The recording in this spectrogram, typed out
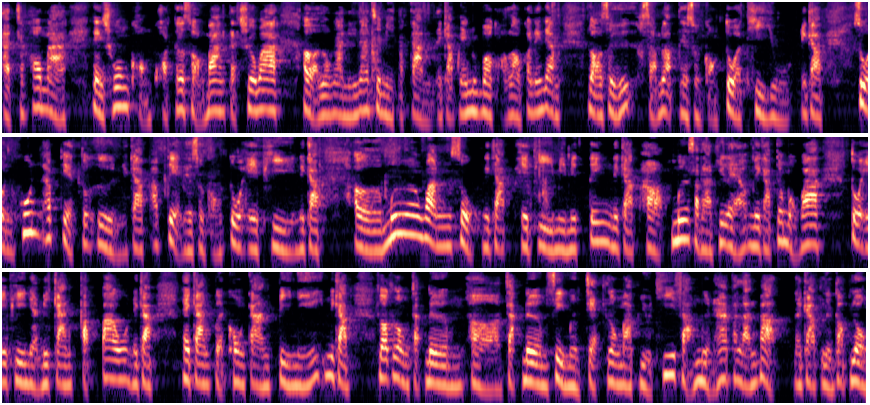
อาจจะเข้ามาในช่วงของควอเตอร์สบ้าง แต่เชื่อว่าเออโรงงานนี้น่าจะมีประกันนะครับงั้นมุมมองของเราก็แนะนำรอซื้อสำหรับในส่วนของตัว TU นะครับส่วนหุ้นอัปเดตตัวอื่นนะครับอัปเดตในส่วนของตัว AP นะครับเออเมื่อวันศุกร์นะครับ AP มีมิ팅นะครับเออเมื่อสัปดาห์ที่แล้วนะครับต้องบอกว่าตัว AP เนี่ยมีการปรับเป้านะครับในการเปิดโครงการปีนี้นะครับลดลงจากเดิมจากเดิม 47,000ลงมาอยู่ที่ 35,000 ล้านบาทนะครับหรือ drop ลง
